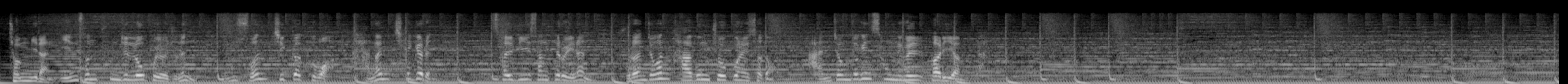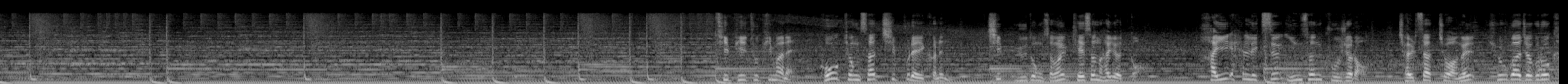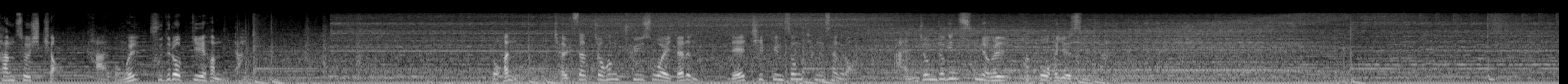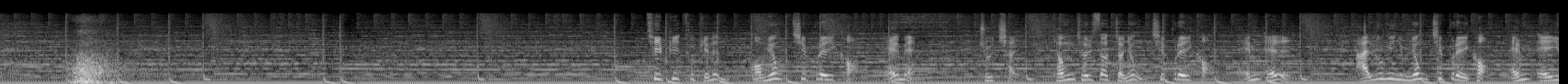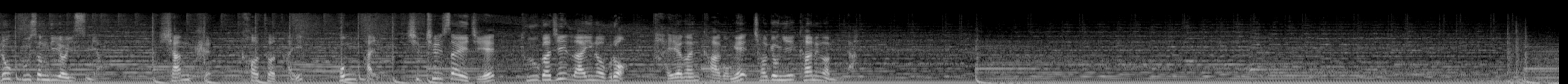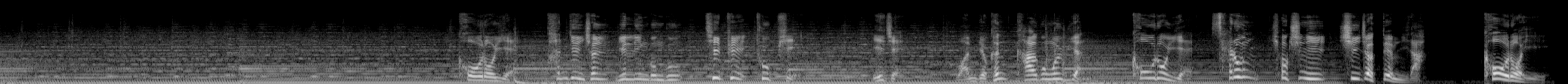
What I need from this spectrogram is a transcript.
정밀한 인선 품질로 보여주는 우수한 직각도와 강한 체결은 설비 상태로 인한 불안정한 가공 조건에서도 안정적인 성능을 발휘합니다. TP2P만의 고경사 chip breaker는 칩 유동성을 개선하였고 high helix 인선 구조로 절삭 저항을 효과적으로 감소시켜 가공을 부드럽게 합니다. 또한 절삭 저항 최소화에 따른 내치핑성 향상으로 안정적인 수명을 확보하였습니다. TP2P는 범용 칩브레이커 MM, 주철, 경절삭 전용 칩브레이커 ML, 알루미늄용 칩브레이커 MA로 구성되어 있으며 shank, 커터 타입 08, 17 사이즈의 두 가지 라인업으로 다양한 가공에 적용이 가능합니다. 코로이의 tangential milling 공구 TP2P 이제 완벽한 가공을 위한 코로이의 새로운 혁신이 시작됩니다. 코로이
